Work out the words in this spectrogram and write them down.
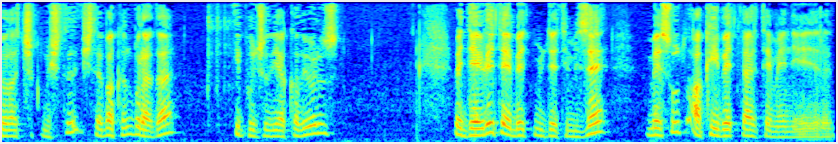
yola çıkmıştı. İşte bakın burada ipucunu yakalıyoruz. Ve devlet ebed müddetimize mesut akıbetler temenni ederim.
